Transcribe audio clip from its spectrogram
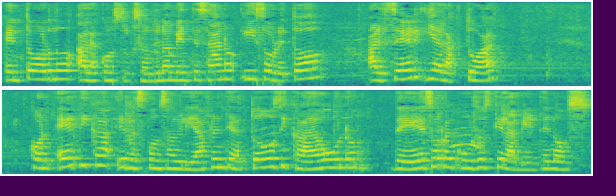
en torno a la construcción de un ambiente sano y sobre todo al ser y al actuar con ética y responsabilidad frente a todos y cada uno de esos recursos que el ambiente nos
